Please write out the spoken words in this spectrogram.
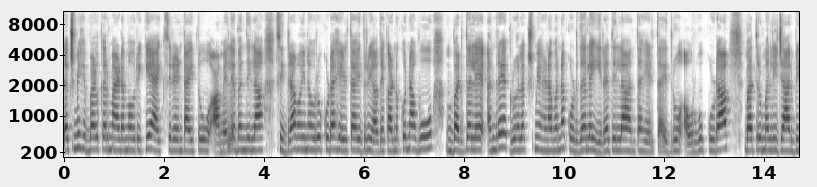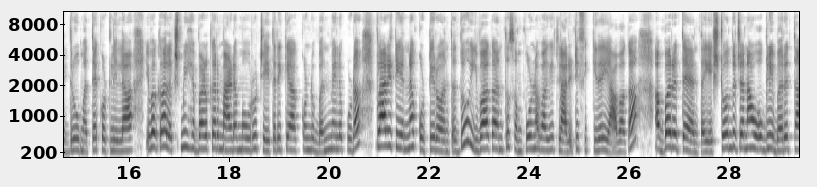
ಲಕ್ಷ್ಮಿ ಹೆಬ್ಬಾಳ್ಕರ್ ಮೇಡಮ್ ಅವರಿಗೆ ಆಕ್ಸಿಡೆಂಟ್ ಆಯಿತು, ಆಮೇಲೆ ಬಂದಿಲ್ಲ. ಸಿದ್ದರಾಮಯ್ಯನವರು ಕೂಡ ಹೇಳ್ತಾ ಇದ್ರು, ಯಾವುದೇ ಕಾರಣಕ್ಕೂ ನಾವು ಬರ್ದಲೆ, ಅಂದರೆ ಗೃಹಲಕ್ಷ್ಮಿ ಹಣವನ್ನು ಕೊಡ್ದಲೇ ಇರೋದಿಲ್ಲ ಅಂತ ಹೇಳ್ತಾ ಇದ್ರು. ಅವ್ರಿಗೂ ಕೂಡ ಬಾತ್ರೂಮಲ್ಲಿ ಜಾರ್ ಬಿದ್ದರು ಮತ್ತೆ ಕೊಡಲಿಲ್ಲ ಇವಾಗ ಲಕ್ಷ್ಮೀ ಹೆಬ್ಬಾಳ್ಕರ್ ಮೇಡಮ್ ಅವರು ಚೇತರಿಕೆ ಹಾಕ್ಕೊಂಡು ಬಂದ ಮೇಲೆ ಕೂಡ ಕ್ಲಾರಿಟಿಯನ್ನು ಕೊಟ್ಟಿರೋ ಅಂಥದ್ದು. ಇವಾಗ ಅಂತೂ ಸಂಪೂರ್ಣವಾಗಿ ಕ್ಲಾರಿಟಿ ಸಿಕ್ಕಿದೆ. ಯಾವಾಗ? ಬರುತ್ತೆ ಅಂತ. ಎಷ್ಟೊಂದು ಜನ ಹೋಗ್ಲಿ, ಬರುತ್ತಾ,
